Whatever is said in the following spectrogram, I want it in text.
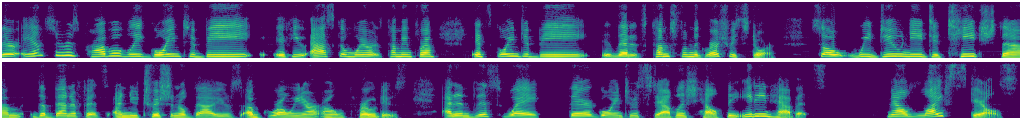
their answer is probably going to be if you ask them where it's coming from it's going to be that it comes from the grocery store. So we do need to teach them the benefits and nutritional values of growing our own produce. And in this way they're going to establish healthy eating habits. Now life skills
